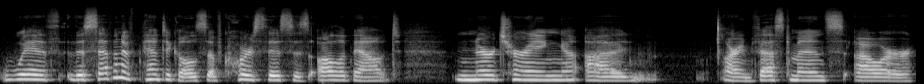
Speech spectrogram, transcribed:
with the Seven of Pentacles, of course, this is all about nurturing uh, our investments, our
